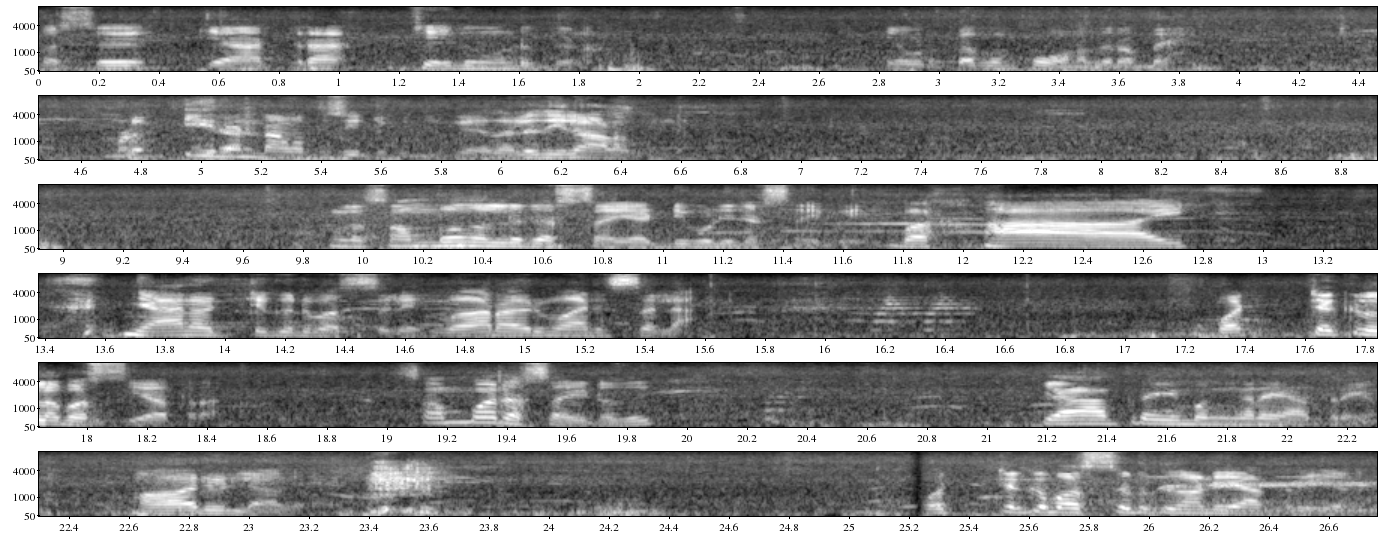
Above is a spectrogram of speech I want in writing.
ബസ് യാത്ര ചെയ്തുകൊണ്ടിരിക്കണം എവിടേക്കപ്പം പോണത് റബ്ബേ? നമ്മൾ ഈ രണ്ടാമത്തെ സീറ്റ് കുത്തിക്കുക ഏതായാലും ഇതിലാളൊന്നുമില്ല നമ്മളെ സംഭവം നല്ല രസമായി അടിപൊളി രസമായി പോയി. ഹായ്. ഞാൻ ഒറ്റയ്ക്കൊരു ബസ്സിൽ വേറെ ഒരു മനസ്സല്ല ഒറ്റയ്ക്കുള്ള ബസ് യാത്ര. സംഭവം രസമായിട്ടത് യാത്ര ചെയ്യുമ്പോൾ ഇങ്ങനെ യാത്ര ചെയ്യണം. ആരുമില്ലാതെ. ഒറ്റയ്ക്ക് ബസ് എടുത്തുകൊണ്ട് യാത്ര ചെയ്യണം.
